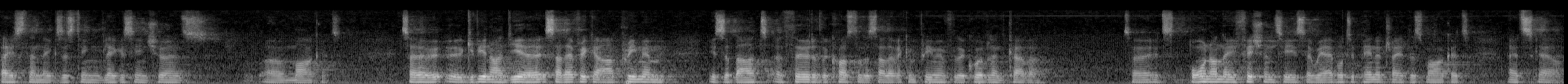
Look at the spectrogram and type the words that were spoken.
base than the existing legacy insurance uh, market. So, uh, give you an idea, South Africa, our premium is about a third of the cost of the South African premium for the equivalent cover. So it's born on the efficiency, so we're able to penetrate this market at scale.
